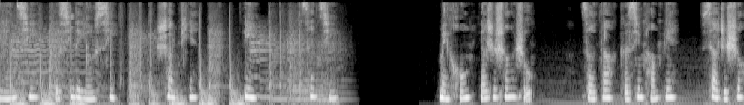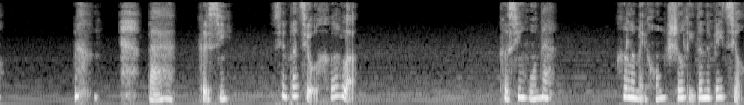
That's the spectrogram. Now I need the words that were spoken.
人妻可心的游戏上篇第三集。美红摇着双乳，走到可心旁边，笑着说：“ 来，可心，先把酒喝了。”可心无奈，喝了美红手里的那杯酒，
